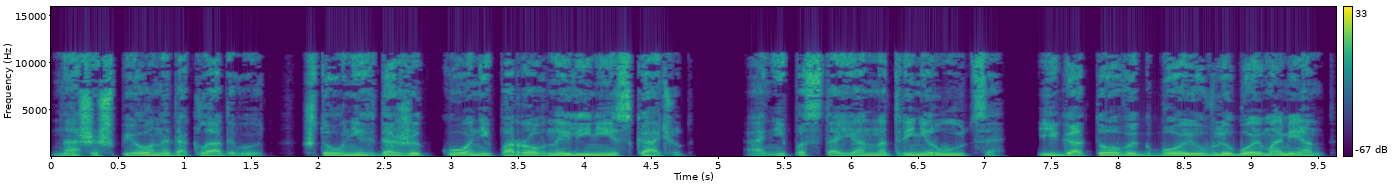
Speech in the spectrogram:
Наши шпионы докладывают, что у них даже кони по ровной линии скачут. Они постоянно тренируются и готовы к бою в любой момент.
